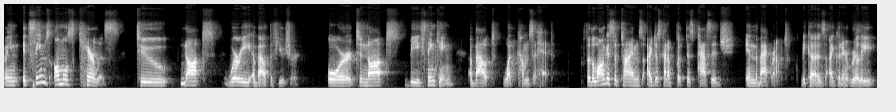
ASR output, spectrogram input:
I mean, it seems almost careless to not worry about the future. or to not be thinking about what comes ahead. For the longest of times, I just kind of put this passage in the background because I couldn't really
